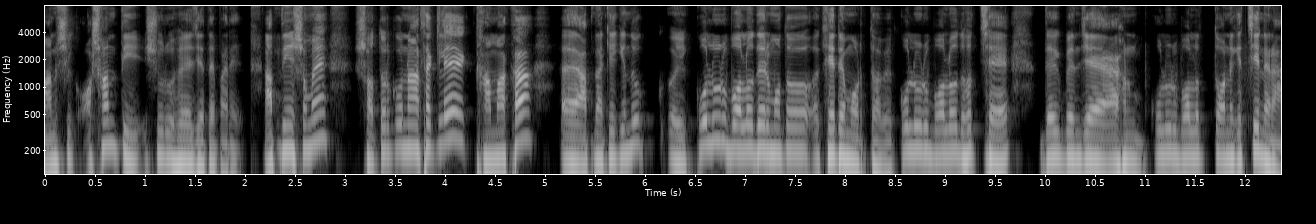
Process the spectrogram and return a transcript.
মানসিক অশান্তি শুরু হয়ে যেতে পারে। আপনি এ সময় সতর্ক না থাকলে খামাখা আপনাকে কিন্তু ওই কলুর বলদের মতো খেটে মরতে হবে। কলুর বলদ হচ্ছে, দেখবেন যে এখন কলুর বলদ তো অনেকে চেনে না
